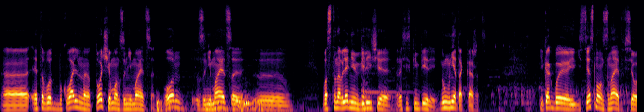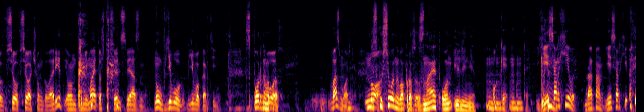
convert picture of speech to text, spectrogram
это вот буквально то, чем он занимается. Он занимается восстановлением величия Российской империи. Ну, мне так кажется. И как бы, естественно, он знает все, все, все, о чем говорит, и он понимает то, что все это связано. Ну, в его, в его картине. Спорный Вот. вопрос. Возможно. Но... Дискуссионный вопрос, знает он или нет. Окей, мгм. окей. Есть архивы, братан, есть архивы.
